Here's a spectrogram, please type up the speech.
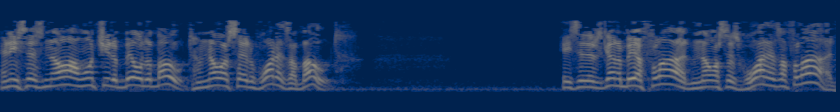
And he says, Noah, I want you to build a boat. And Noah said, What is a boat? He said, There's going to be a flood. And Noah says, What is a flood?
